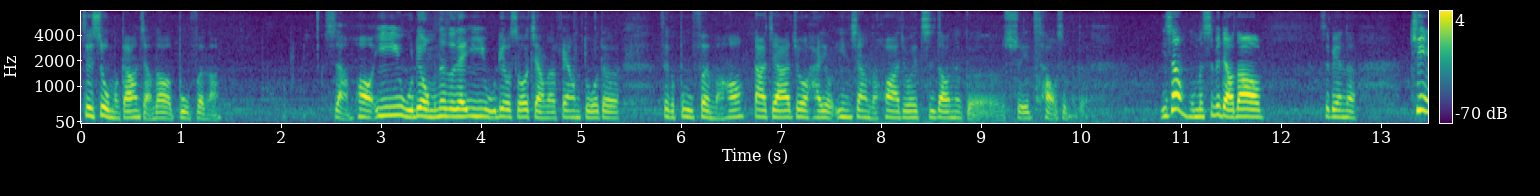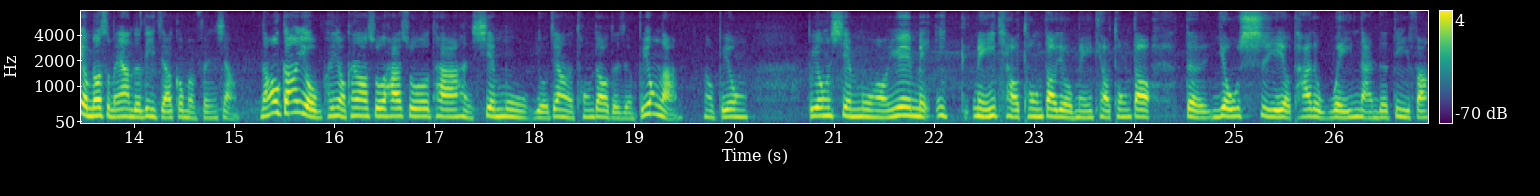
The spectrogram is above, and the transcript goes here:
这是我们刚刚讲到的部分了。是啊，哈，一一五六，我们那时候在一一五六时候讲了非常多的这个部分嘛，哈，大家就还有印象的话，就会知道那个水草什么的。以上我们是不是聊到这边了？俊有没有什么样的例子要跟我们分享？然后刚刚有朋友看到说，他说他很羡慕有这样的通道的人，不用啦，那不用不用羡慕哦，因为每一每一条通道有每一条通道的优势，也有它的为难的地方。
